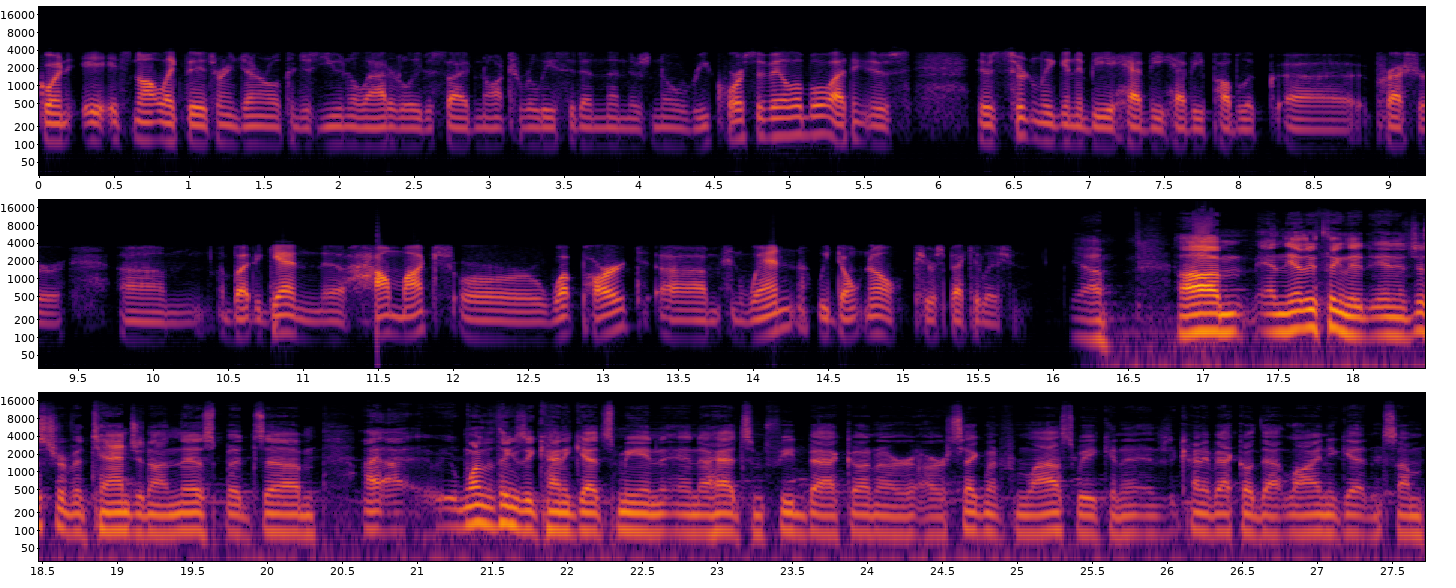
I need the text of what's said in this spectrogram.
going it's not like the attorney general can just unilaterally decide not to release it and then there's no recourse available. I think there's there's certainly going to be heavy heavy public uh, pressure. Um, but again uh, how much or what part um, and when we don't know. Pure speculation Yeah, um, and the other thing that, and it's just sort of a tangent on this, but um, I, I, one of the things that kind of gets me, and, and I had some feedback on our, our segment from last week, and it kind of echoed that line you get in some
